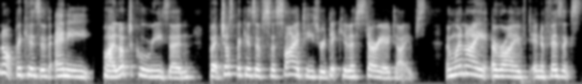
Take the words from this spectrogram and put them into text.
not because of any biological reason, but just because of society's ridiculous stereotypes. And when I arrived in a physics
